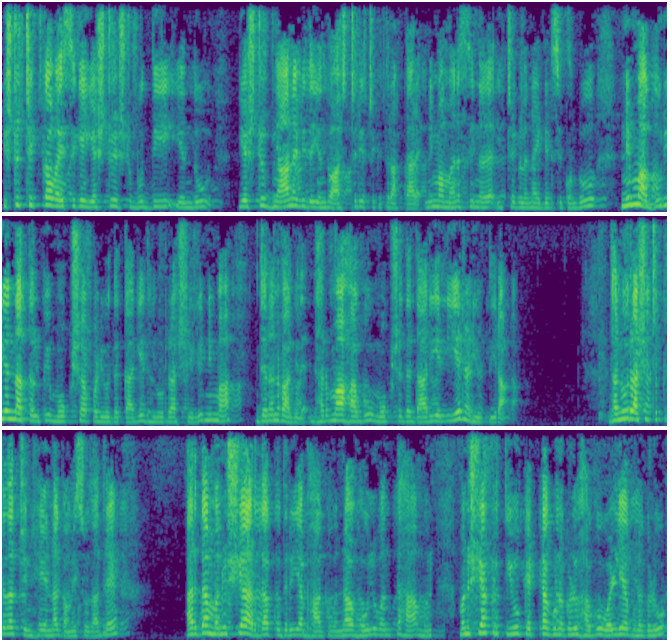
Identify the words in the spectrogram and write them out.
ಇಷ್ಟು ಚಿಕ್ಕ ವಯಸ್ಸಿಗೆ ಎಷ್ಟು ಎಷ್ಟು ಬುದ್ಧಿ ಎಂದು, ಎಷ್ಟು ಜ್ಞಾನವಿದೆ ಎಂದು ಆಶ್ಚರ್ಯಚಕಿತರಾಗ್ತಾರೆ. ನಿಮ್ಮ ಮನಸ್ಸಿನ ಇಚ್ಛೆಗಳನ್ನ ಈಡೇರಿಸಿಕೊಂಡು, ನಿಮ್ಮ ಗುರಿಯನ್ನ ತಲುಪಿ ಮೋಕ್ಷ ಪಡೆಯುವುದಕ್ಕಾಗಿ ಧನುರಾಶಿಯಲ್ಲಿ ನಿಮ್ಮ ಜನನವಾಗಿದೆ. ಧರ್ಮ ಹಾಗೂ ಮೋಕ್ಷದ ದಾರಿಯಲ್ಲಿಯೇ ನಡೆಯುತ್ತೀರಾ. ಧನು ರಾಶಿ ಚಕ್ರದ ಚಿಹ್ನೆಯನ್ನ ಗಮನಿಸೋದಾದ್ರೆ, ಅರ್ಧ ಮನುಷ್ಯ, ಅರ್ಧ ಕುದುರೆಯ ಭಾಗವನ್ನ ಹೋಲುವಂತಹ ಮನುಷ್ಯ ಮನುಷ್ಯಾಕೃತಿಯು ಕೆಟ್ಟ ಗುಣಗಳು ಹಾಗೂ ಒಳ್ಳೆಯ ಗುಣಗಳು,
